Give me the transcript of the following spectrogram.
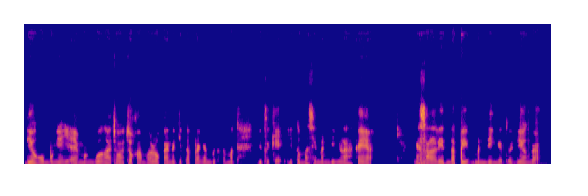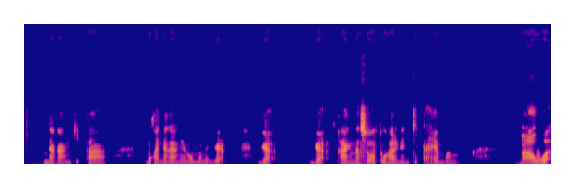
dia ngomongnya ya emang gue nggak cocok sama lo karena kita pengen berteman gitu kayak itu masih mending lah kayak ngeselin tapi mending gitu. Dia nggak nyerang kita bukan nyerang ya ngomongnya nggak nggak nggak karena suatu hal yang kita emang bawa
